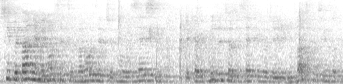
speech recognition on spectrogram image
Всі питання виносяться на розгляд чергової сесії, яка відбудеться о 10 годині. Будь ласка, всіх запрошую.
